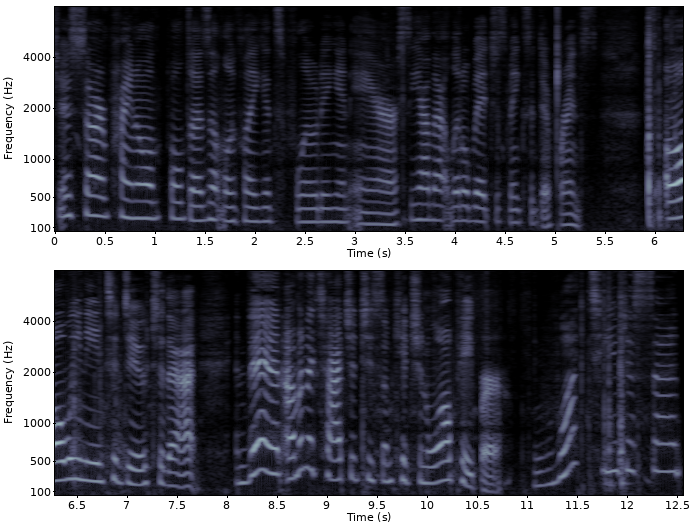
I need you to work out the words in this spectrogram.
Just so our pineapple doesn't look like it's floating in air. See how that little bit just makes a difference? That's all we need to do to that. And then I'm going to attach it to some kitchen wallpaper. What you just said?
